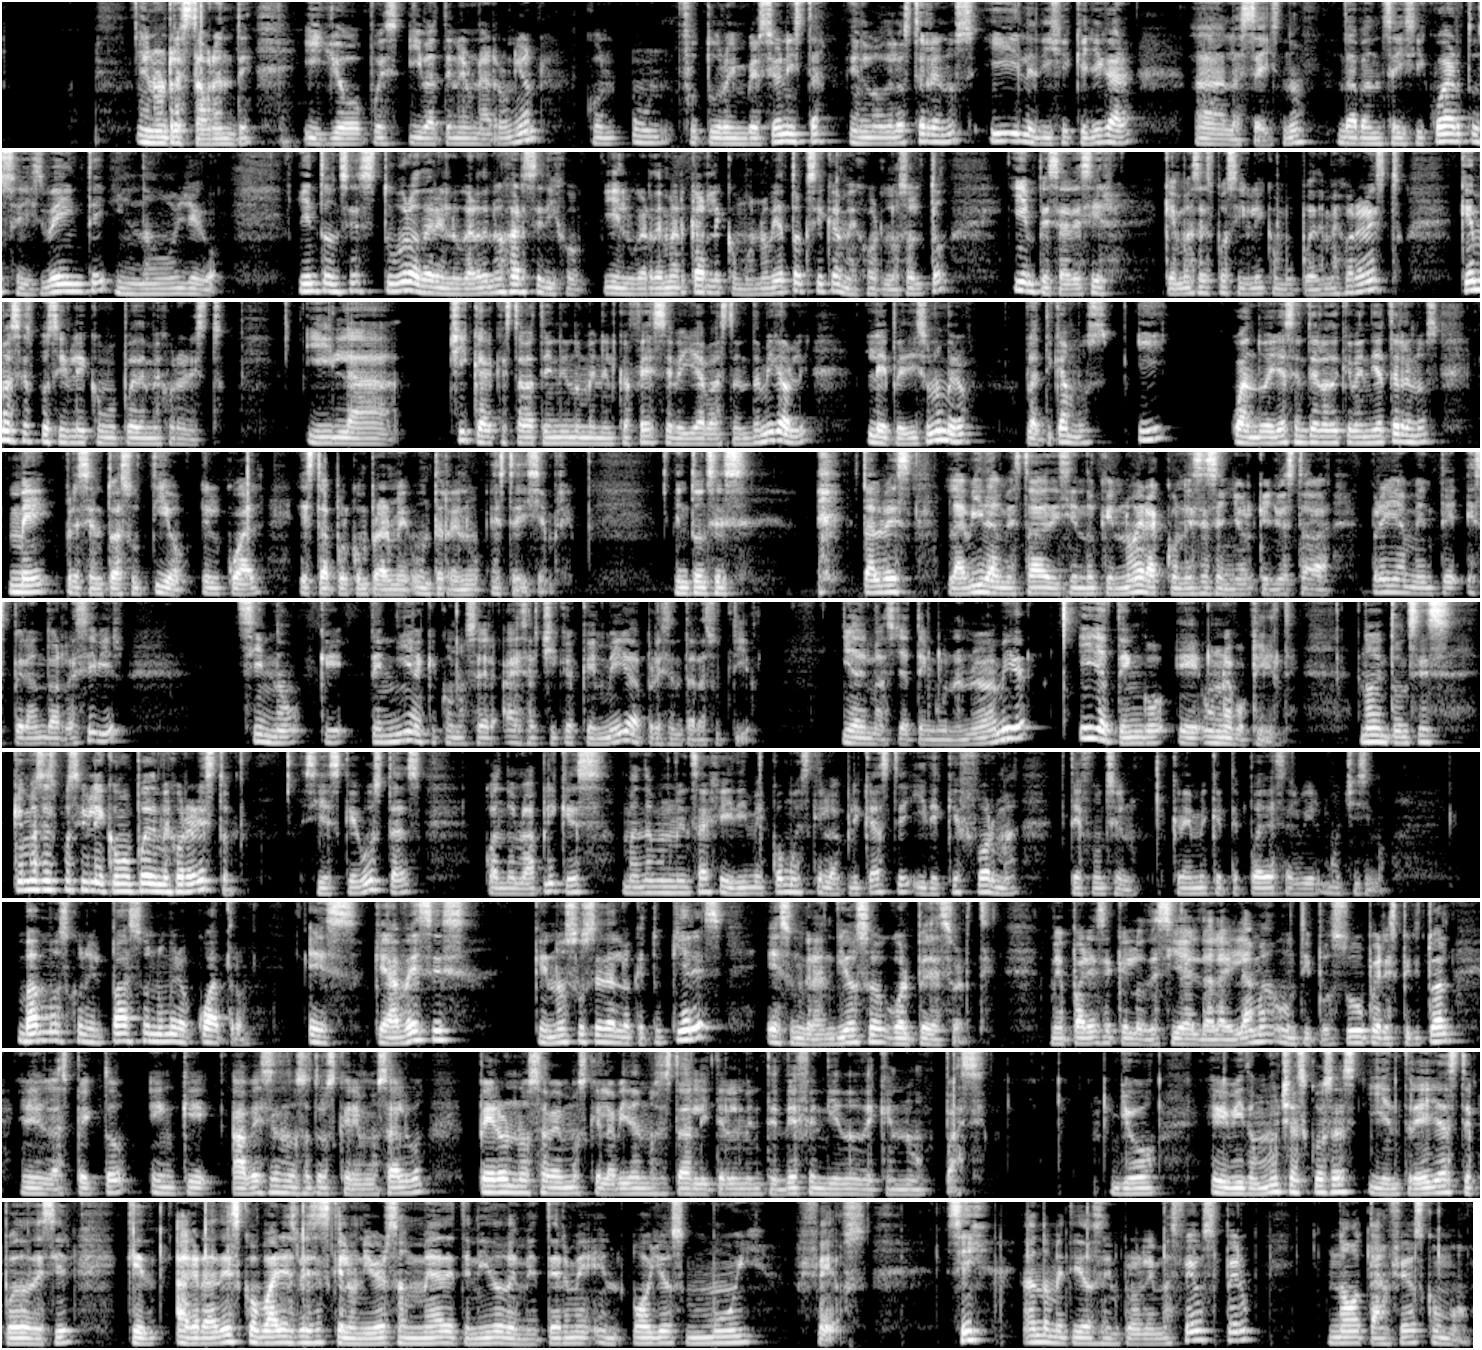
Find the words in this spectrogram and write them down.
en, un restaurante y yo pues iba a tener una reunión con un futuro inversionista en lo de los terrenos y le dije que llegara a las seis, ¿no? Daban seis y cuarto, seis veinte y no llegó. Y entonces tu brother, en lugar de enojarse, dijo, y en lugar de marcarle como novia tóxica, mejor lo soltó y empecé a decir, ¿qué más es posible y cómo puede mejorar esto? ¿Qué más es posible y cómo puede mejorar esto? Y la chica que estaba teniéndome en el café se veía bastante amigable, le pedí su número, platicamos y cuando ella se enteró de que vendía terrenos, me presentó a su tío, el cual está por comprarme un terreno este diciembre. Entonces Tal vez la vida me estaba diciendo que no era con ese señor que yo estaba previamente esperando a recibir, sino que tenía que conocer a esa chica que me iba a presentar a su tío. Y además ya tengo una nueva amiga y ya tengo eh, un nuevo cliente. ¿No? Entonces, ¿qué más es posible y cómo puede mejorar esto? Si es que gustas, cuando lo apliques, mándame un mensaje y dime cómo es que lo aplicaste y de qué forma te funcionó. Créeme que te puede servir muchísimo. Vamos con el paso número 4. Es que a veces que no suceda lo que tú quieres es un grandioso golpe de suerte. Me parece que lo decía el Dalai Lama, un tipo súper espiritual, en el aspecto en que a veces nosotros queremos algo, pero no sabemos que la vida nos está literalmente defendiendo de que no pase. Yo he vivido muchas cosas y entre ellas te puedo decir que agradezco varias veces que el universo me ha detenido de meterme en hoyos muy feos. Sí, ando metidos en problemas feos, pero no tan feos como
